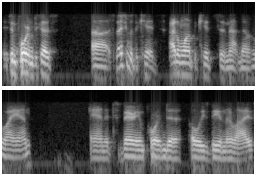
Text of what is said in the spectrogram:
it's important because, uh, especially with the kids, I don't want the kids to not know who I am, and it's very important to always be in their lives.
